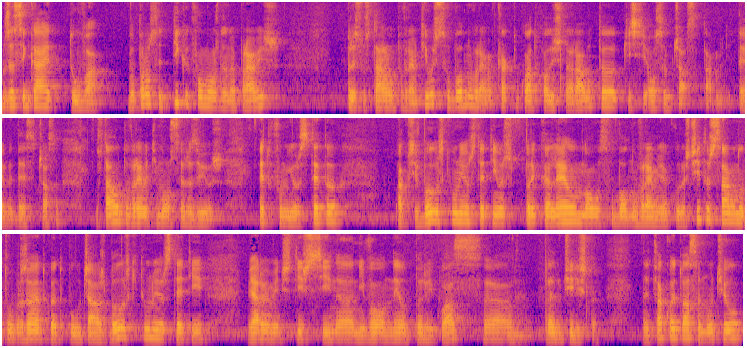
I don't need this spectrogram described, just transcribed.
за сега е това. Въпросът е ти какво можеш да направиш през останалото време. Ти имаш свободно време. Както когато ходиш на работа, ти си 8 часа там или 9-10 часа. Останалото време ти можеш да се развиваш. Ето в университета, ако си в български университет, имаш прекалено много свободно време. Ако разчиташ само на образованието, което получаваш в българските университети, вярваме ми, че ти ще си на ниво не от първи клас, а предучилищна. Това, което аз съм учил,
